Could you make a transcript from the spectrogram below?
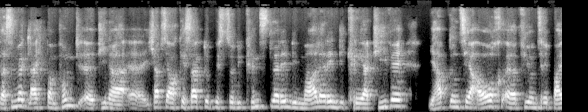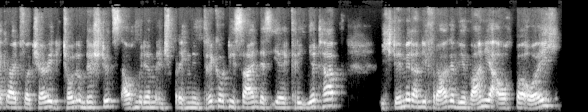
da sind wir gleich beim Punkt, äh, Tina. Äh, ich habe es ja auch gesagt, du bist so die Künstlerin, die Malerin, die Kreative. Ihr habt uns ja auch äh, für unsere Bike Ride for Charity toll unterstützt, auch mit dem entsprechenden Trikotdesign, das ihr kreiert habt ich stelle mir dann die Frage, wir waren ja auch bei euch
